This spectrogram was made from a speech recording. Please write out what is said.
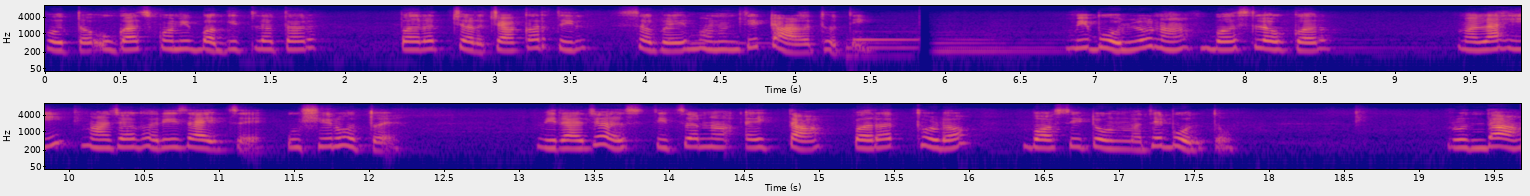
होतं. उगाच कोणी बघितलं तर परत चर्चा करतील सगळे म्हणून ती टाळत होती. मी बोललो ना बस लवकर. मलाही माझ्या घरी जायचंय. उशीर होतोय. विराजस तिचं न ऐकता परत थोडं बॉसी टोनमध्ये बोलतो. वृंदा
